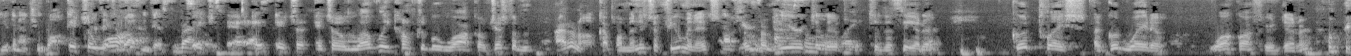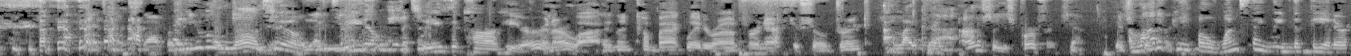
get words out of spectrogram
you can actually walk. It's a It's walk. walking distance. So It's, it's it's a it's a lovely, comfortable walk of just a I don't know a couple of minutes, a few minutes Absolutely. from here to the to the theater. Good place, a good way to walk off your dinner. And you will And need then to. Yeah. You leave, will need to. leave the car here in our lot, and then come back later on for an after show drink. I like that. Honestly, it's perfect. Yeah. It's a lot of people once they leave the theater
